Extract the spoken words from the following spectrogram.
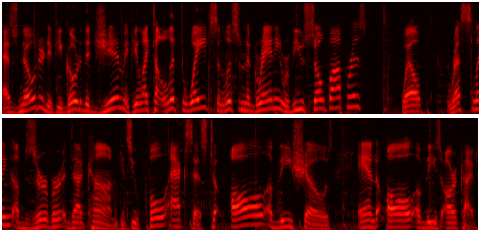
as noted, if you go to the gym, if you like to lift weights and listen to Granny review soap operas, well, WrestlingObserver.com gets you full access to all of these shows and all of these archives.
